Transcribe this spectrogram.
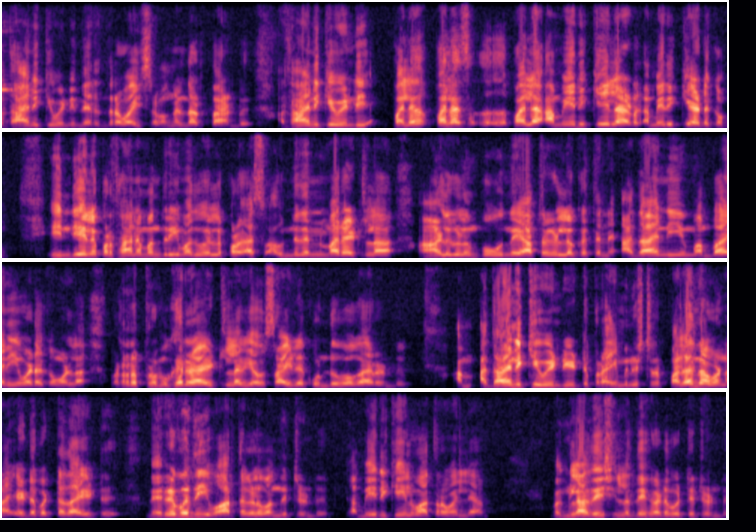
അദാനിക്ക് വേണ്ടി നിരന്തരമായി ശ്രമങ്ങൾ നടത്താറുണ്ട്. അദാനിക്ക് വേണ്ടി പല പല പല അമേരിക്കയിലെ അമേരിക്ക അടക്കം ഇന്ത്യയിലെ പ്രധാനമന്ത്രിയും അതുപോലെ ഉന്നതന്മാരായിട്ടുള്ള ആളുകളും പോകുന്ന യാത്രകളിലൊക്കെ തന്നെ അദാനിയും അംബാനിയും അടക്കമുള്ള വളരെ പ്രമുഖരായിട്ടുള്ള വ്യവസായികളെ കൊണ്ടുപോകാറുണ്ട്. അദാനിക്ക് വേണ്ടിയിട്ട് പ്രൈം മിനിസ്റ്റർ പലതവണ ഇടപെട്ടതായിട്ട് നിരവധി വാർത്തകൾ വന്നിട്ടുണ്ട്. അമേരിക്കയിൽ മാത്രമല്ല ബംഗ്ലാദേശിൽ അദ്ദേഹം ഇടപെട്ടിട്ടുണ്ട്.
